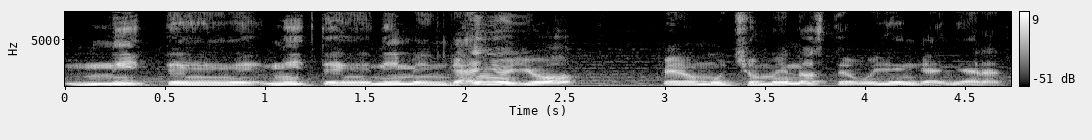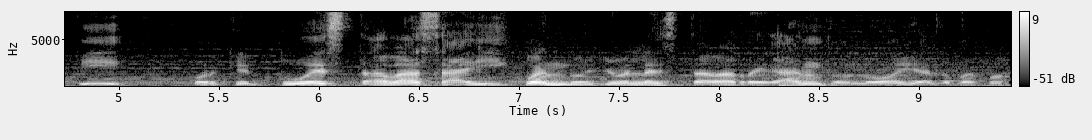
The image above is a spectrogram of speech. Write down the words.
ni te, ni te, ni me engaño yo, pero mucho menos te voy a engañar a ti, porque tú estabas ahí cuando yo la estaba regando, ¿no? Y a lo mejor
